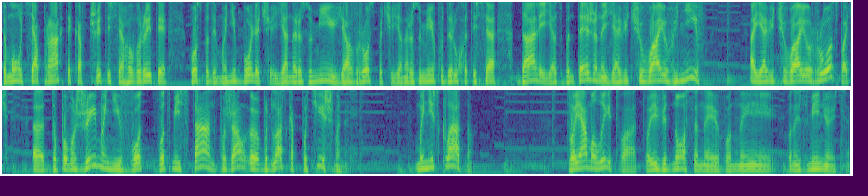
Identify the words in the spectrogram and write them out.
Тому ця практика вчитися говорити: Господи, мені боляче, я не розумію, я в розпачі, я не розумію, куди рухатися далі. Я збентежений, я відчуваю гнів, а я відчуваю розпач. Е, допоможи мені, от, от мій стан, пожал, е, будь ласка, потіш мене. Мені складно твоя молитва, твої відносини, вони вони змінюються.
